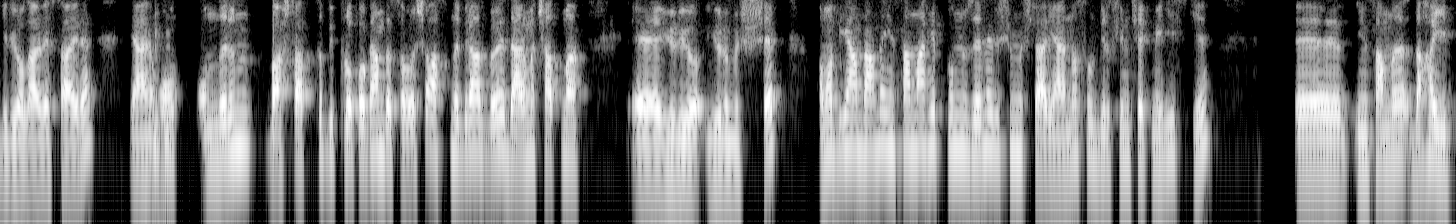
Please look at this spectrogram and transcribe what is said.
giriyorlar vesaire. Yani on, onların başlattığı bir propaganda savaşı aslında biraz böyle derme çatma e, yürüyor yürümüş hep. Ama bir yandan da insanlar hep bunun üzerine düşünmüşler. Yani nasıl bir film çekmeliyiz ki e, insanlığı daha iyi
